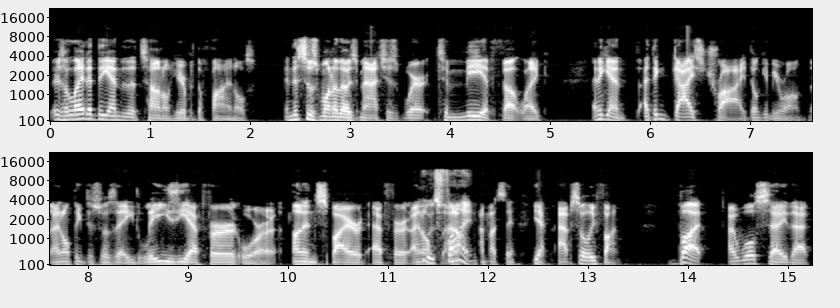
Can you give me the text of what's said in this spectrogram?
There's a light at the end of the tunnel here with the finals. And this was one of those matches where, to me, it felt like, and again, I think guys tried. Don't get me wrong. I don't think this was a lazy effort or uninspired effort. I don't. was I don't- fine. I'm not saying, yeah, absolutely fine. But I will say that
